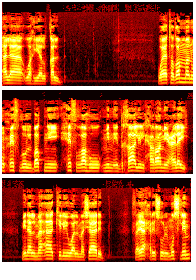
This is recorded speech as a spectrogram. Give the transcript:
ألا وهي القلب. ويتضمن حفظ البطن حفظه من إدخال الحرام عليه من المآكل والمشارب فيحرص المسلم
